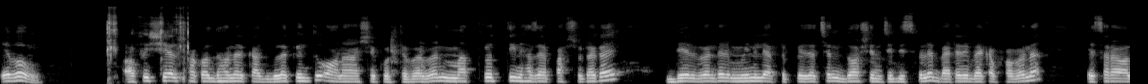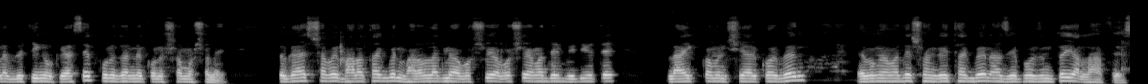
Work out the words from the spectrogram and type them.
এবং অফিসিয়াল সকল ধরনের কাজগুলো কিন্তু অনায়াসে করতে পারবেন। মাত্র তিন হাজার পাঁচশো টাকায় ডেল ব্র্যান্ডের মিনি ল্যাপটপ পেয়ে যাচ্ছেন। দশ ইঞ্চি ডিসপ্লে, ব্যাটারি ব্যাকআপ হবে না। এছাড়া অল এভরিথিং ওকে আছে, কোনো ধরনের কোনো সমস্যা নেই। তো গ্যাস সবাই ভালো থাকবেন। ভালো লাগলে অবশ্যই অবশ্যই আমাদের ভিডিওতে লাইক কমেন্ট শেয়ার করবেন এবং আমাদের সঙ্গেই থাকবেন। আজ এ পর্যন্তই, আল্লাহ হাফেজ।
